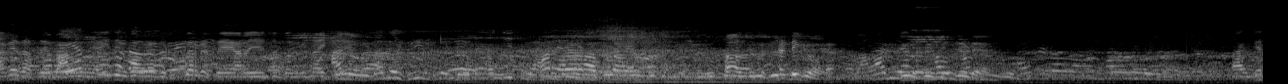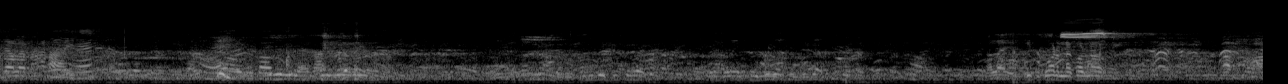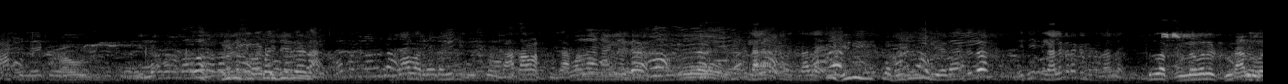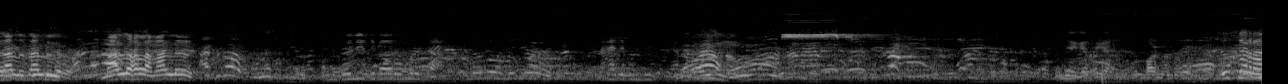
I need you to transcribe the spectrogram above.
আগে বাবু এইদের বাবু ঢুকার গেছে আর এইদের বাবু নাই আগে চালা না কিছু কর না কর মারলো হালা মারলো দেখা গেছে গেছে উকারা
